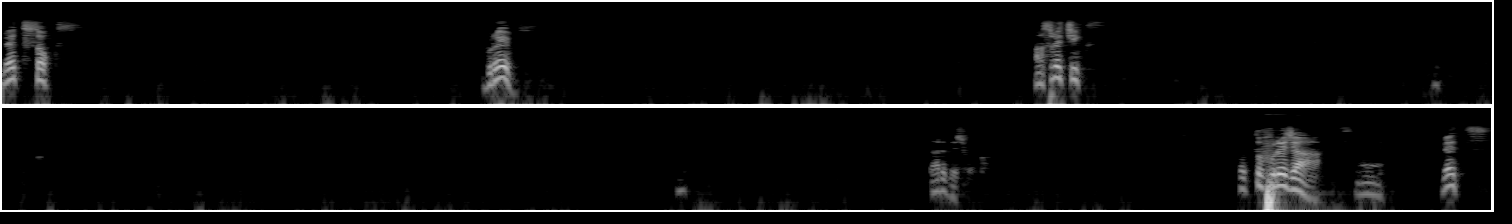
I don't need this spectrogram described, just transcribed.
レッドソックス。ブレイブス。アスレチックス。誰でしょうか？ホットフレジャーですね。レッツ。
